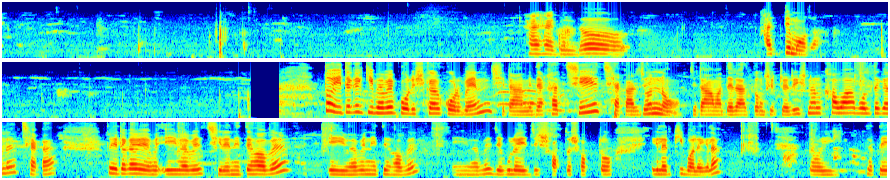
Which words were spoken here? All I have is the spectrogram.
হ্যাঁ হ্যাঁ গন্ধ খাইতে মজা। তো এটাকে কীভাবে পরিষ্কার করবেন সেটা আমি দেখাচ্ছি ছ্যাঁকার জন্য, যেটা আমাদের রাজবংশের ট্রেডিশনাল খাওয়া বলতে গেলে ছ্যাঁকা। তো এটাকে এইভাবে ছিঁড়ে নিতে হবে। এইভাবে নিতে হবে। এইভাবে যেগুলো এই যে শক্ত শক্ত এগুলার কি বলে এগুলা? তো এই যাতে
